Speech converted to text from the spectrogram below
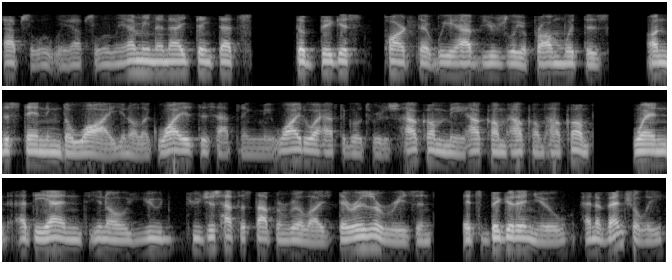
Absolutely, absolutely. I mean, and I think that's the biggest part that we have usually a problem with is understanding the why. You know, like why is this happening to me? Why do I have to go through this? How come me? How come? How come? How come? when at the end, you know, you you just have to stop and realize there is a reason. It's bigger than you, and eventually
